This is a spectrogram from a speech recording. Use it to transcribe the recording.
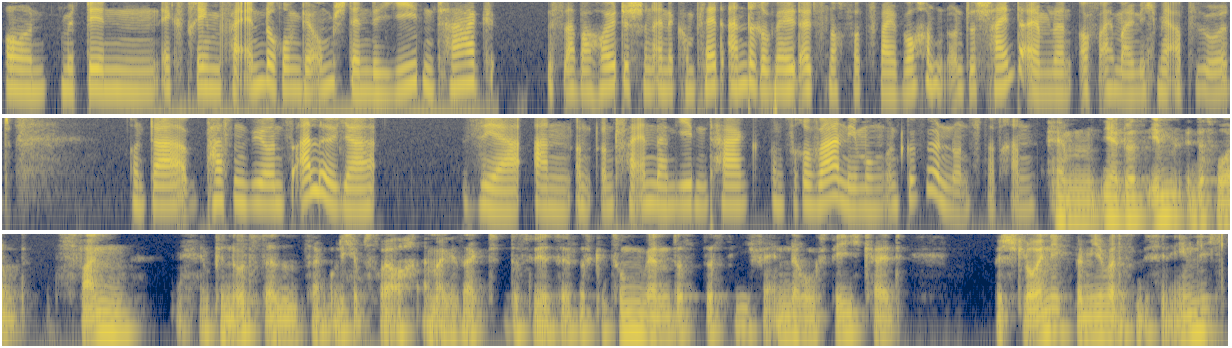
Und mit den extremen Veränderungen der Umstände jeden Tag ist aber heute schon eine komplett andere Welt als noch vor zwei Wochen und es scheint einem dann auf einmal nicht mehr absurd. Und da passen wir uns alle ja sehr an und, und verändern jeden Tag unsere Wahrnehmung und gewöhnen uns daran. Ähm, ja, du hast eben das Wort Zwang benutzt, also sozusagen, und ich habe es vorher auch einmal gesagt, dass wir zu etwas gezwungen werden, dass, dass die Veränderungsfähigkeit beschleunigt. Bei mir war das ein bisschen ähnlich.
